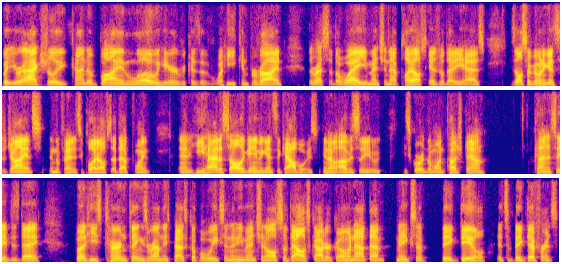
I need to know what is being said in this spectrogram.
But you're actually kind of buying low here because of what he can provide the rest of the way. You mentioned that playoff schedule that he has. He's also going against the Giants in the fantasy playoffs at that point, and he had a solid game against the Cowboys. You know, obviously he scored the one touchdown, kind of saved his day. But he's turned things around these past couple weeks. And then he mentioned also Dallas Goedert going out. That makes a big deal. It's a big difference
